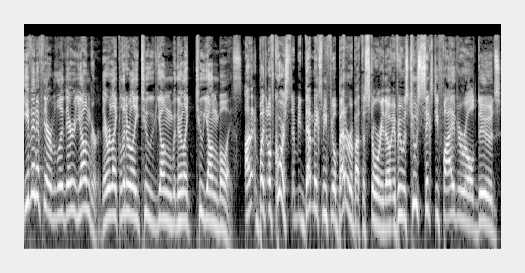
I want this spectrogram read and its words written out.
even if they're they're younger, they're like literally two young. They're like two young boys. But of course, I mean, that makes me feel better about the story, though. If it was two 65 year old dudes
